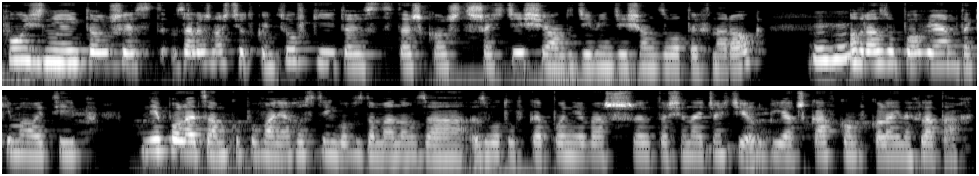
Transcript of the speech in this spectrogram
Później to już jest, w zależności od końcówki, to jest też koszt 60-90 zł na rok. Mhm. Od razu powiem taki mały tip. Nie polecam kupowania hostingów z domeną za złotówkę, ponieważ to się najczęściej odbija czkawką w kolejnych latach.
